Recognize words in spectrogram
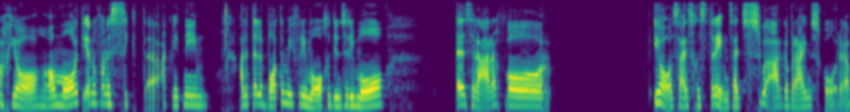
Ag ja, haar ma het een of ander siekte. Ek weet nie. Hulle het hulle bottomie vir die ma gedoen, so die ma is regtig vir ja, sy is gestrem. Sy het so erge breinskade.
